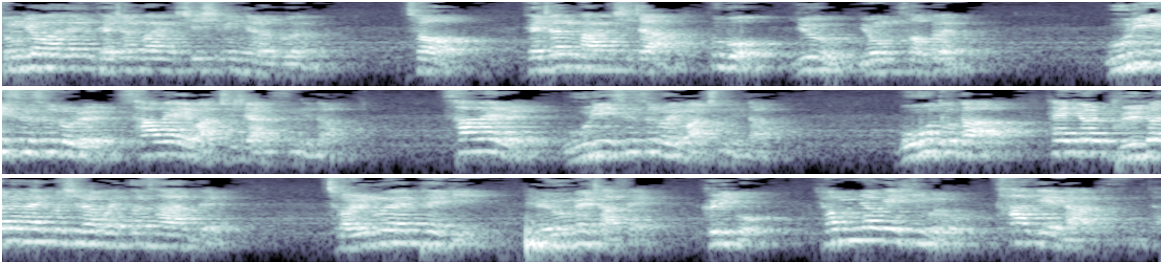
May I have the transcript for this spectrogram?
존경하는 대전광역시 시민 여러분, 저 대전광역시장 후보 유용석은 우리 스스로를 사회에 맞추지 않습니다. 사회를 우리 스스로에 맞춥니다. 모두가 해결 불가능할 것이라고 했던 사안들, 젊음의 패기, 배움의 자세, 그리고 협력의 힘으로 타개해 나가겠습니다.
